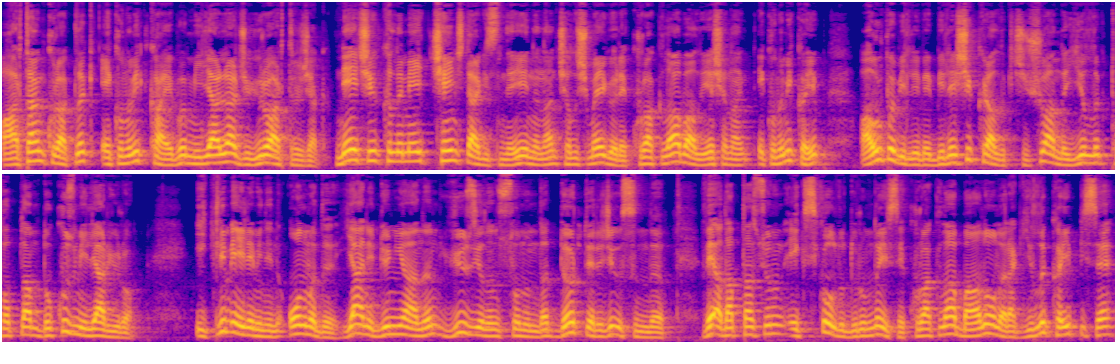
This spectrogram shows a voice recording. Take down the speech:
Artan kuraklık ekonomik kaybı milyarlarca euro artıracak. Nature Climate Change dergisinde yayınlanan çalışmaya göre kuraklığa bağlı yaşanan ekonomik kayıp Avrupa Birliği ve Birleşik Krallık için şu anda yıllık toplam 9 milyar euro. İklim eyleminin olmadığı yani dünyanın 100 yılın sonunda 4 derece ısındığı ve adaptasyonun eksik olduğu durumda ise kuraklığa bağlı olarak yıllık kayıp ise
